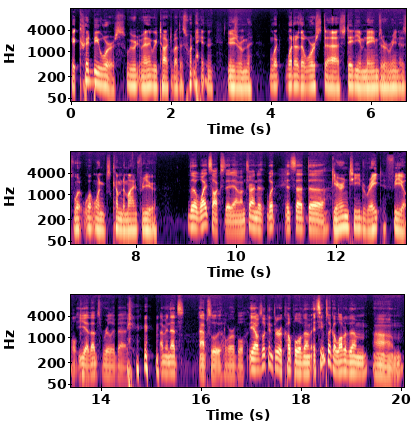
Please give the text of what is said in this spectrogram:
it could be worse. We were, I think we talked about this one day in the newsroom. What what are the worst uh, stadium names or arenas? What what ones come to mind for you? The White Sox Stadium. I'm trying to what it's that the Guaranteed Rate Field. yeah that's really bad. I mean that's absolutely horrible. Yeah, I was looking through a couple of them. It seems like a lot of them um,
